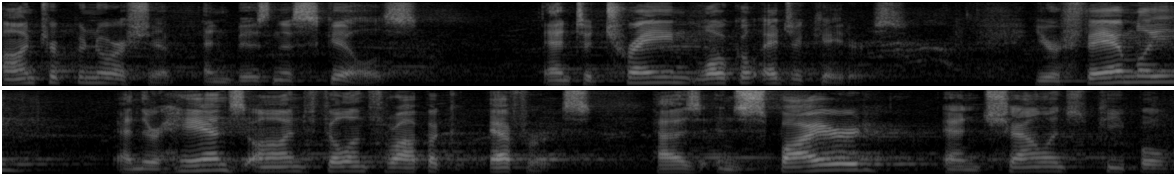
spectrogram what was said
entrepreneurship and business skills, and to train local educators, your family and their hands-on philanthropic efforts has inspired and challenged people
